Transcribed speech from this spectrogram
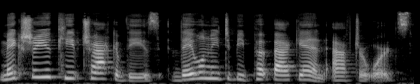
Make sure you keep track of these, they will need to be put back in afterwards.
